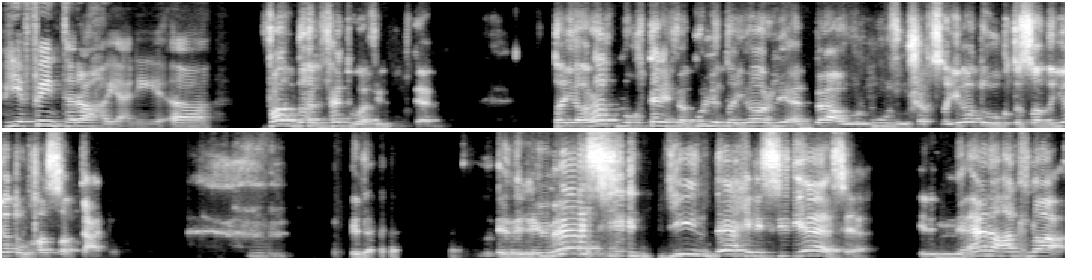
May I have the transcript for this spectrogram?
هي فين تراها يعني؟ آه. فوضى الفتوى في المجتمع. تيارات مختلفة كل تيار له أتباعه ورموزه وشخصياته واقتصادياته الخاصة بتاعته. انغماس الدين داخل السياسة إن أنا أطلع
